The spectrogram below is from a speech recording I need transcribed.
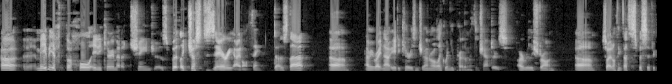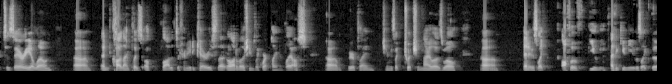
Uh, maybe if the whole AD carry meta changes, but like just Zeri, I don't think does that. Uh, I mean, right now AD carries in general, like when you pair them with enchanters, are really strong. Um, so I don't think that's specific to Zeri alone. Um, and Cloud9 plays a lot of different AD carries that a lot of other teams like weren't playing in playoffs. Um, we were playing teams like Twitch and Nilah as well, uh, and it was like off of Yuumi. I think Yuumi was like the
